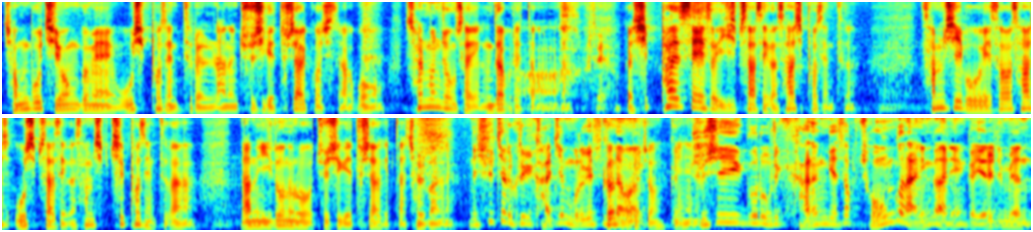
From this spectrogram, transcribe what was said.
정부 지원금의 50%를 나는 주식에 투자할 것이라고 설문조사에 응답을 했다고 합니다. 아, 그래요. 그러니까 18세에서 24세가 40%, 35에서 40, 54세가 37%가 나는 이 돈으로 주식에 투자하겠다 절반을. 근데 실제로 그렇게 갈지는 모르겠습니다만 모르죠. 그 예. 주식으로 그렇게 가는 게 썩 좋은 건 아닌 거 아니에요? 그러니까 예를 들면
